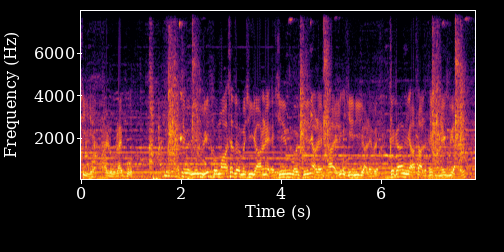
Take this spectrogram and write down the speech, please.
ရှိတယ်အဲ့လိုလိုက်ဖို့အဆင်မပြေဘူးလေဟိုမှာအဆက်အသွယ်မရှိတာနဲ့အရင်ရင်းရလည်းများတယ်လေအရင်ကြီးကြလည်းပဲဒီကန်းကြီးအစားတစ်သိမနေပြရတယ်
